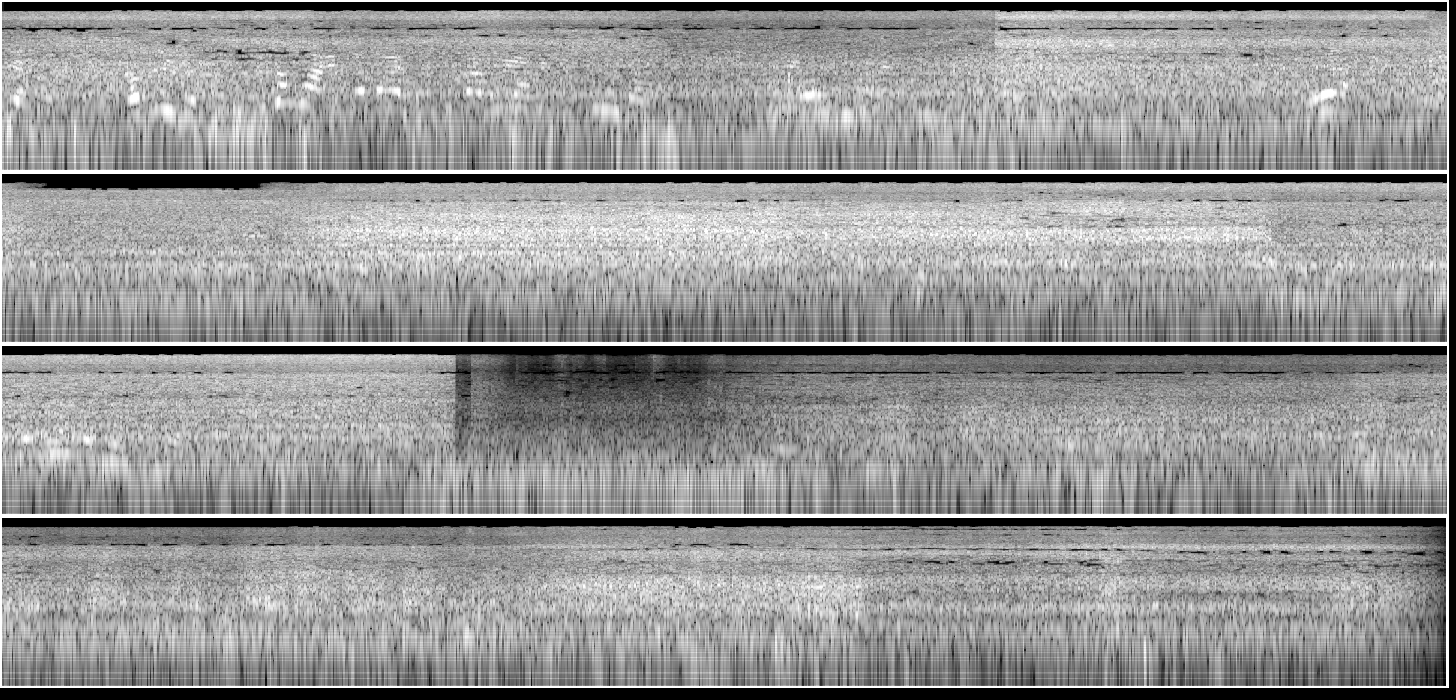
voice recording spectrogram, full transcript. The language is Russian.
сверху. Поближе. Давай, давай, сюда выйдет из кузова. Э!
